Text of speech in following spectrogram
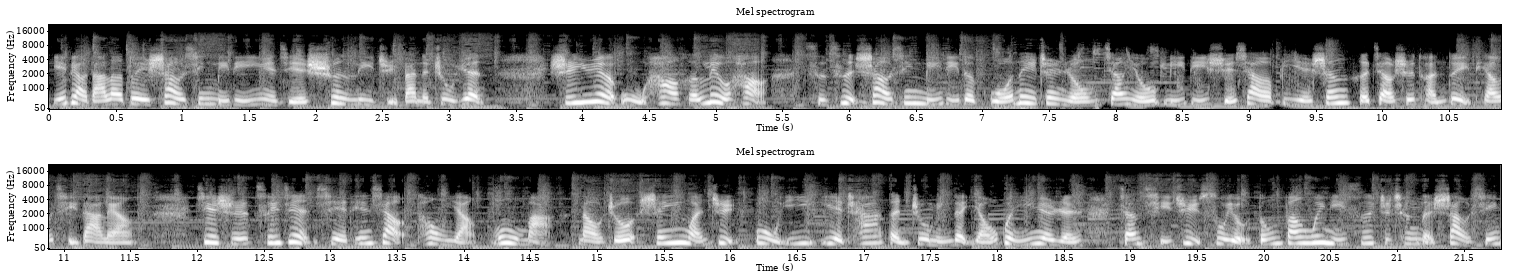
也表达了对绍兴迷笛音乐节顺利举办的祝愿。十一月五号和六号，此次绍兴迷笛的国内阵容将由迷笛学校毕业生和教师团队挑起大梁。届时，崔健、谢天笑、痛仰、木马、脑浊、声音玩具、布衣、夜叉等著名的摇滚音乐人将齐聚素有“东方威尼斯”之称的绍兴。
